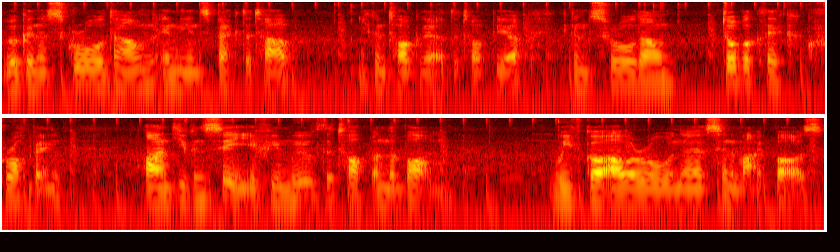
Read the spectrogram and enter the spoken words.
We're going to scroll down in the inspector tab. You can toggle it at the top here. You can scroll down double click cropping and you can see if we move the top and the bottom we've got our own uh, cinematic bars.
